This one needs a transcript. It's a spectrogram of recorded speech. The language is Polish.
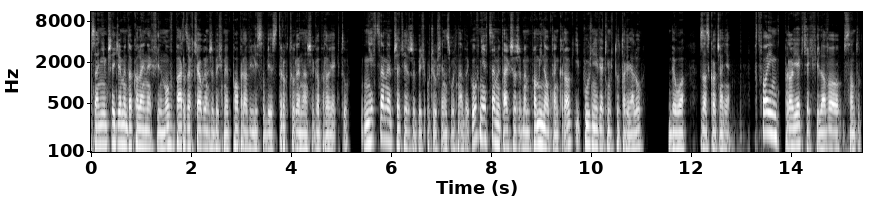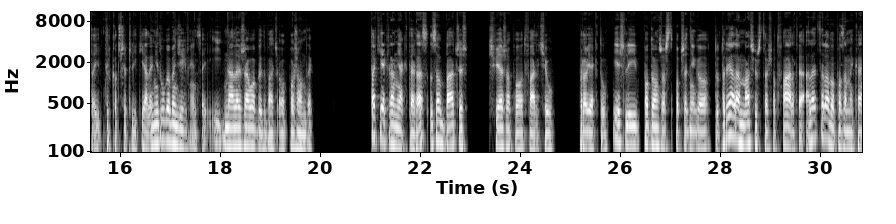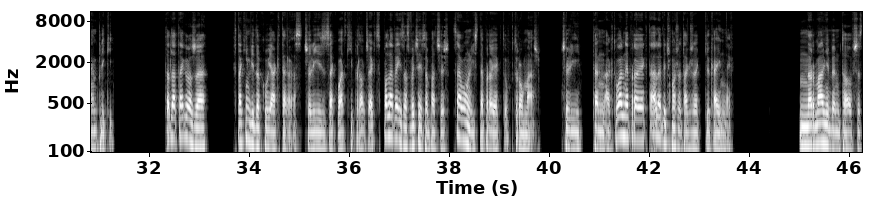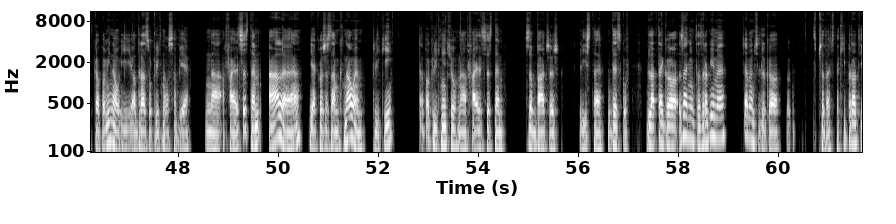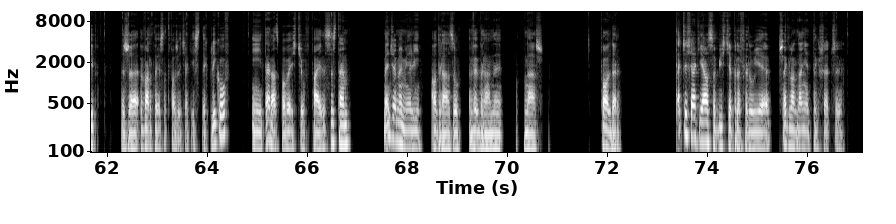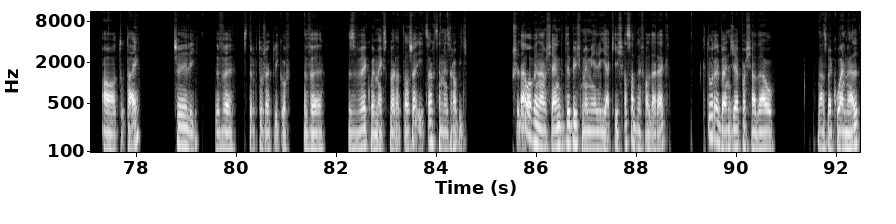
Zanim przejdziemy do kolejnych filmów, bardzo chciałbym, żebyśmy poprawili sobie strukturę naszego projektu. Nie chcemy przecież, żebyś uczył się złych nawyków, nie chcemy także, żebym pominął ten krok i później w jakimś tutorialu było zaskoczenie. W Twoim projekcie chwilowo są tutaj tylko trzy pliki, ale niedługo będzie ich więcej i należałoby dbać o porządek. Taki ekran jak teraz zobaczysz świeżo po otwarciu projektu. Jeśli podążasz z poprzedniego tutoriala, masz już coś otwarte, ale celowo pozamykałem pliki. To dlatego, że w takim widoku jak teraz, czyli z zakładki Project, po lewej zazwyczaj zobaczysz całą listę projektów, którą masz. Czyli ten aktualny projekt, ale być może także kilka innych. Normalnie bym to wszystko pominął i od razu kliknął sobie na File System, ale jako, że zamknąłem pliki, to po kliknięciu na File System zobaczysz listę dysków. Dlatego zanim to zrobimy, chciałbym Ci tylko sprzedać taki protip, że warto jest otworzyć jakiś z tych plików i teraz po wejściu w File System będziemy mieli od razu wybrany nasz folder. Tak czy siak ja osobiście preferuję przeglądanie tych rzeczy o tutaj, czyli w strukturze plików w zwykłym eksploratorze i co chcemy zrobić. Przydałoby nam się, gdybyśmy mieli jakiś osobny folderek, który będzie posiadał nazwę QML.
